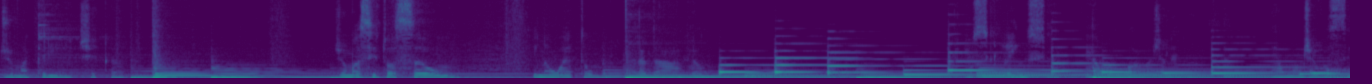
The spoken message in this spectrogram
de uma crítica, de uma situação que não é tão agradável. O silêncio é uma forma de elegância. É onde você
